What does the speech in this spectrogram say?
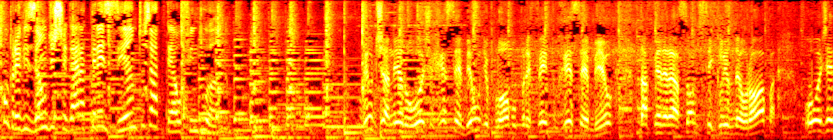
com previsão de chegar a 300 até o fim do ano. Rio de Janeiro hoje recebeu um diploma, o prefeito recebeu da Federação de Ciclismo da Europa. Hoje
